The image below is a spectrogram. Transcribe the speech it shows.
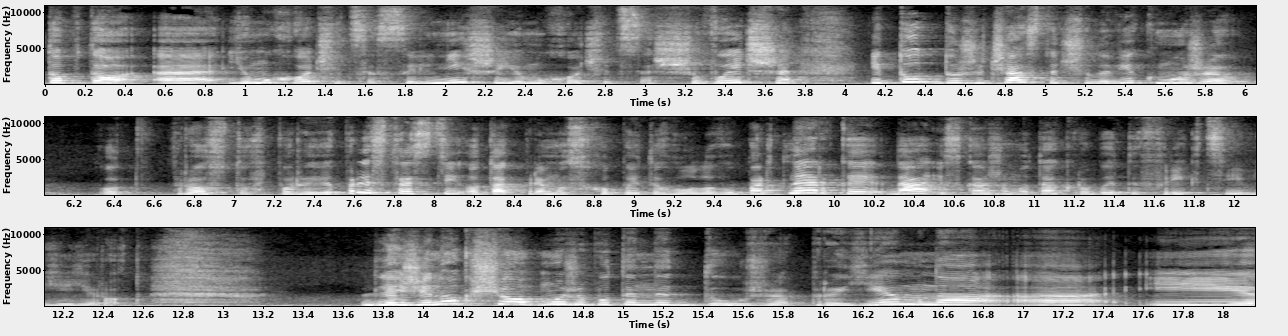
Тобто е, йому хочеться сильніше, йому хочеться швидше. І тут дуже часто чоловік може от просто в пориві пристрасті, отак прямо схопити голову партнерки, да, і, скажімо так, робити фрікції в її рот. Для жінок, що може бути не дуже приємно, і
